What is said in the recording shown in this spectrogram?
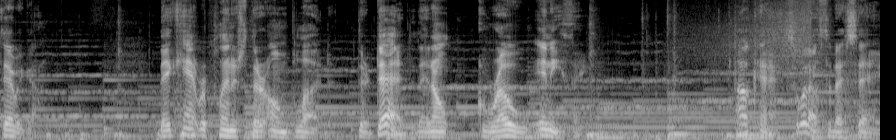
There we go. They can't replenish their own blood. They're dead. They don't grow anything. Okay, so what else did I say?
